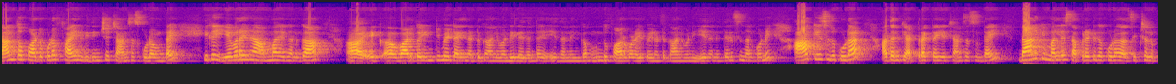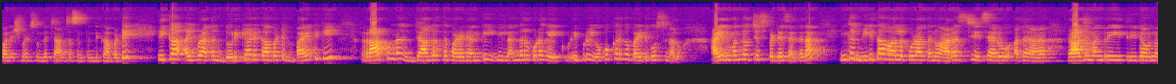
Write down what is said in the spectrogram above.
దాంతోపాటు కూడా ఫైన్ విధించే ఛాన్సెస్ కూడా ఉంటాయి. ఇక ఎవరైనా అమ్మాయి కనుక వారితో ఇంటిమేట్ అయినట్టు కానివ్వండి లేదంటే ఏదైనా ఇంకా ముందు ఫార్వర్డ్ అయిపోయినట్టు కానివ్వండి ఏదైనా తెలిసిందనుకోండి ఆ కేసులు కూడా అతనికి అట్రాక్ట్ అయ్యే ఛాన్సెస్ ఉంటాయి. దానికి మళ్ళీ సపరేట్గా కూడా శిక్షలు పనిష్మెంట్స్ ఉండే ఛాన్సెస్ ఉంటుంది కాబట్టి ఇక ఇప్పుడు అతను దొరికాడు కాబట్టి బయటికి రాకుండా జాగ్రత్త పడడానికి వీళ్ళందరూ కూడా ఇప్పుడు ఒక్కొక్కరిగా బయటకు వస్తున్నారు. ఐదు మంది వచ్చేసి పెట్టేశారు కదా? ఇంకా మిగతా వాళ్ళు కూడా అతను అరెస్ట్ చేశారు. అతను రాజమండ్రి త్రీ టౌన్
